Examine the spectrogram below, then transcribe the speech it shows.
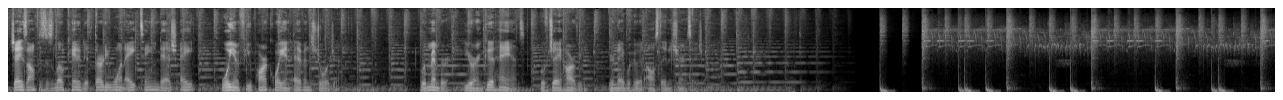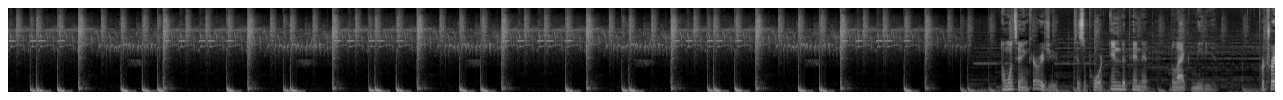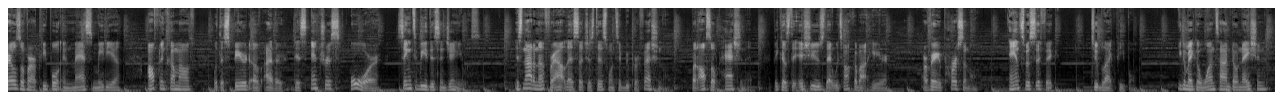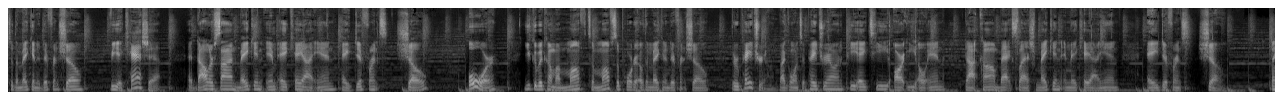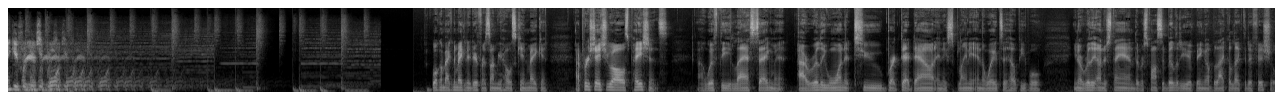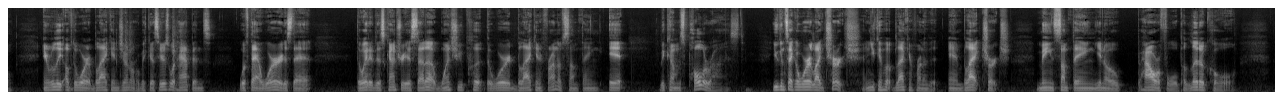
Jay's office is located at 3118 8 William Few Parkway in Evans, Georgia. Remember, you're in good hands with Jay Harvey, your neighborhood Allstate insurance agent. I want to encourage you to support independent black media. Portrayals of our people in mass media often come off with a spirit of either disinterest or seem to be disingenuous. It's not enough for outlets such as this one to be professional, but also passionate, because the issues that we talk about here are very personal and specific to black people. You can make a one time donation to the Making a Difference show via Cash App at dollar sign making M A K I N a difference show or you could become a month to month supporter of the Making a Difference show through Patreon by going to Patreon, P A T R E O N dot com backslash making M A K I N a difference show. Thank you for your support. Welcome back to Making a Difference. I'm your host, Ken Macon. I appreciate you all's patience uh, with the last segment. I really wanted to break that down and explain it in a way to help people you know, really understand the responsibility of being a black elected official and really of the word black in general. Because here's what happens with that word is that the way that this country is set up, once you put the word black in front of something, it becomes polarized. You can take a word like church and you can put black in front of it, and black church means something, you know, powerful, political.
